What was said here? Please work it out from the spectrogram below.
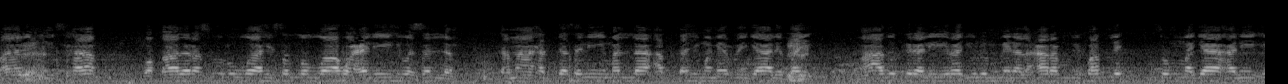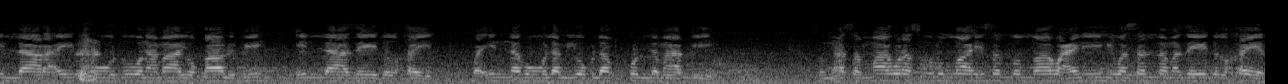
قال ابن إسحاق وقال رسول الله صلى الله عليه وسلم كما حدثني من لا أتهم من رجال طيب. ما ذكر لي رجل من العرب بفضله ثم جاءني إلا رأيته دون ما يقال فيه إلا زيد الخير فإنه لم يبلغ كل ما فيه. ثم سماه رسول الله صلى الله عليه وسلم زيد الخير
